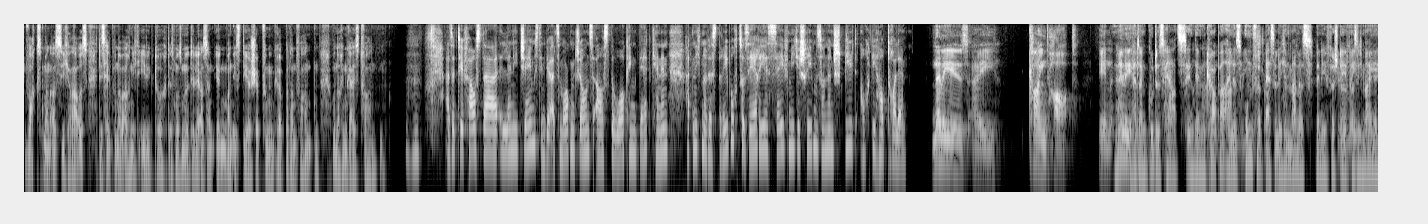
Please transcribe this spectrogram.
wächst man aus sich raus. Das hält man aber auch nicht ewig durch. Das muss man natürlich auch sagen. Irgendwann ist die Erschöpfung im Körper dann vorhanden und auch im Geist vorhanden. Also TV-Star Lenny James, den wir als Morgan Jones aus The Walking Dead kennen, hat nicht nur das Drehbuch zur Serie Save Me geschrieben, sondern spielt auch die Hauptrolle. Nelly is a kind heart. Nelly hat ein gutes Herz in dem Körper eines unverbesserlichen Mannes, wenn ihr versteht, was ich meine.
